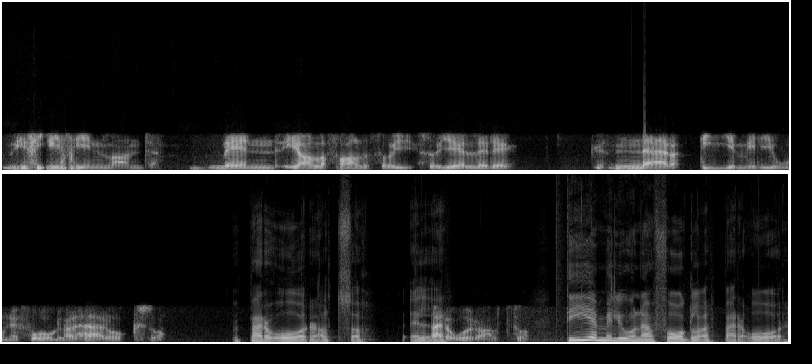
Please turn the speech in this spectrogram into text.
i, i Finland. Men i alla fall så, så gäller det nära 10 miljoner fåglar här också. Per år alltså? Eller? Per år alltså. 10 miljoner fåglar per år.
